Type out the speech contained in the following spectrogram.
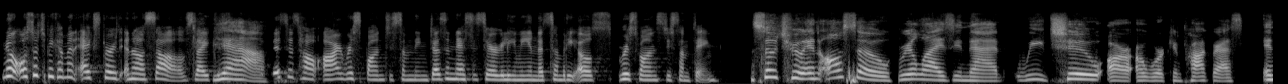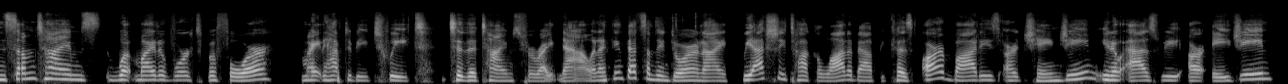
No, also to become an expert in ourselves. Like, yeah, this is how I respond to something doesn't necessarily mean that somebody else responds to something. So true. And also realizing that we too are a work in progress. And sometimes what might have worked before might have to be tweaked to the times for right now. And I think that's something Dora and I, we actually talk a lot about because our bodies are changing, you know, as we are aging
